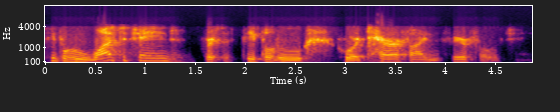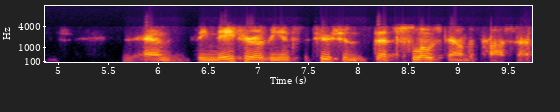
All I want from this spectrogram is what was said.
people who want to change versus people who, who are terrified and fearful of change, and the nature of the institution that slows down the process.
